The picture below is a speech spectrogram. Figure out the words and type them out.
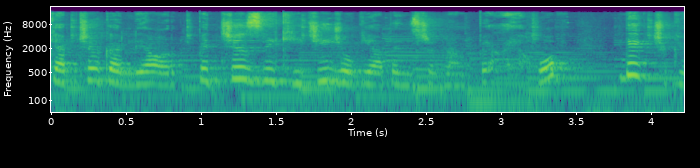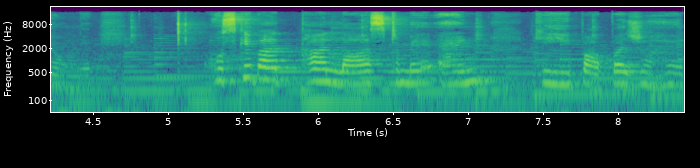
कैप्चर कर लिया और पिक्चर्स भी खींची जो कि आप इंस्टाग्राम पे आई होप देख चुके होंगे। उसके बाद था लास्ट में एंड कि पापा जो हैं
